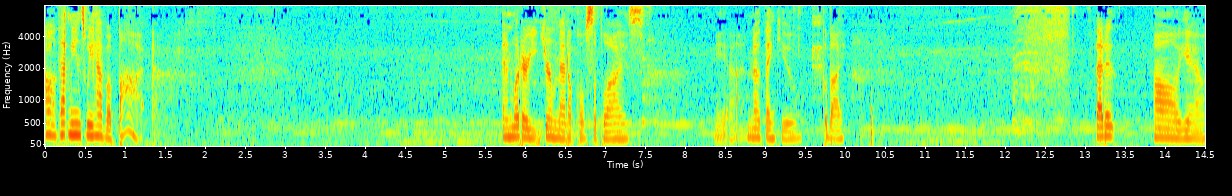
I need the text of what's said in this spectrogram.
Oh, that means we have a bot. And what are your medical supplies? Yeah, no thank you. Goodbye. That is... Oh, yeah.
